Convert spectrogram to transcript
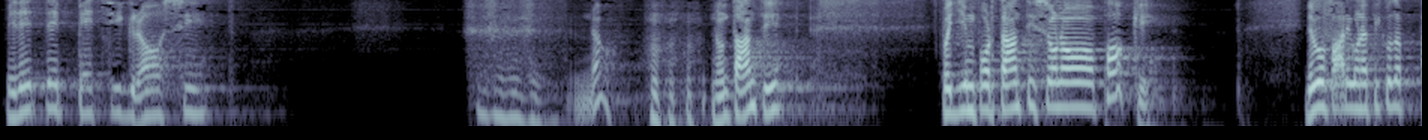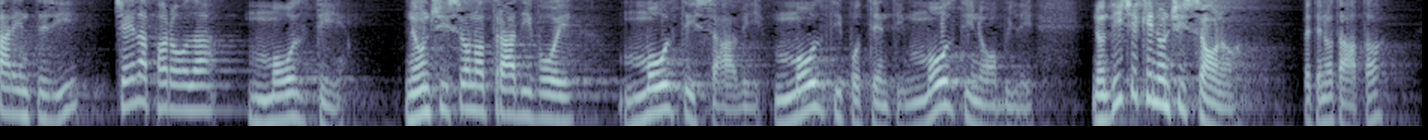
vedete pezzi grossi. No, non tanti. Quegli importanti sono pochi. Devo fare una piccola parentesi. C'è la parola molti. Non ci sono tra di voi molti savi, molti potenti, molti nobili. Non dice che non ci sono. Avete notato?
